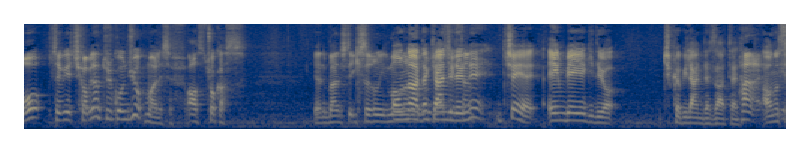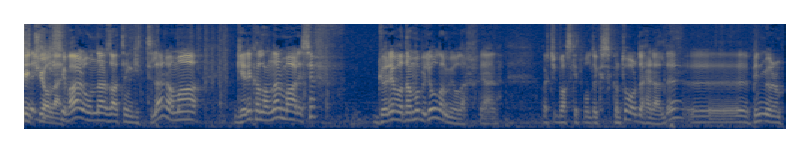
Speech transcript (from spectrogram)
o seviyeye çıkabilen Türk oyuncu yok maalesef. Az, çok az. Yani ben işte 2 sezon idmanlar onlar da yaptım. Gerçekten- kendilerini şeye NBA'ye gidiyor çıkabilen de zaten. Ha, Onu işte iki seçiyorlar. kişi var. Onlar zaten gittiler ama geri kalanlar maalesef görev adamı bile olamıyorlar yani. Açık basketboldaki sıkıntı orada herhalde. Ee, bilmiyorum.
